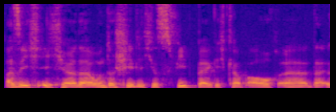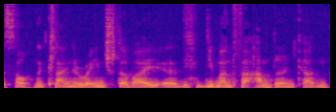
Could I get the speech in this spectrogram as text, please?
Also ich, ich höre da unterschiedliches Feedback. Ich glaube auch, äh, da ist auch eine kleine Range dabei, äh, die, die man verhandeln kann.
